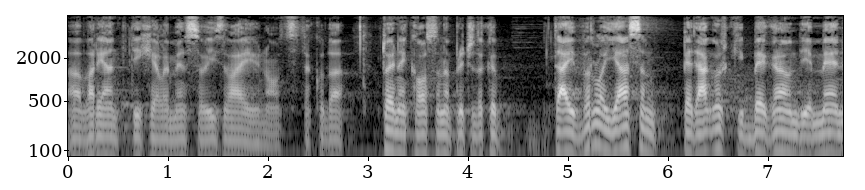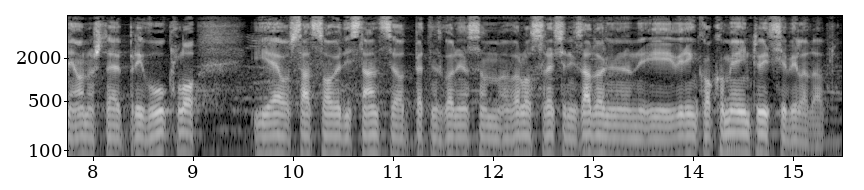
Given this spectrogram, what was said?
varijanti tih LMS-ova izdvajaju novce. Tako da, to je neka osnovna priča. Dakle, taj vrlo jasan pedagoški background je mene ono što je privuklo i evo sad sa ove distance od 15 godina sam vrlo srećan i zadovoljan i vidim koliko mi je intuicija bila dobra.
